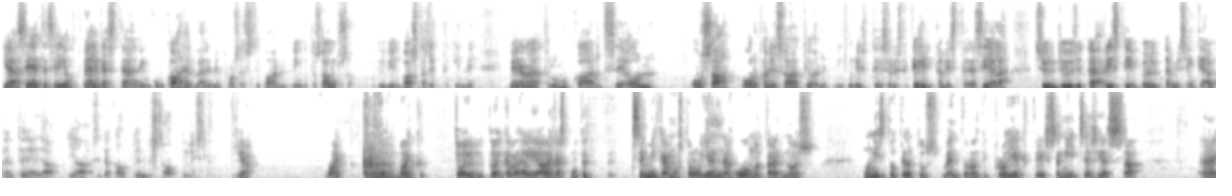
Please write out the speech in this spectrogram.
Ja se, että se ei ole pelkästään niin kuin kahdenvälinen prosessi, vaan niin kuin tuossa alussa hyvin vastasittekin, niin meidän ajattelun mukaan se on osa organisaation niin yhteisöllistä kehittämistä ja siellä syntyy sitä ristiinpölyttämisen käytäntöjä ja, ja sitä kautta yhdessä oppimista. Ja vaikka, vaikka toi, toi ehkä vähän liian aikaista, mutta se mikä minusta on ollut jännä huomata, että noissa monissa toteutusmentorointiprojekteissa, niin itse asiassa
